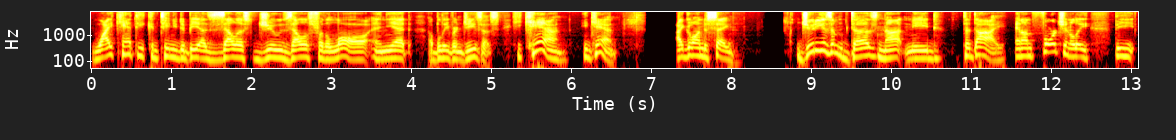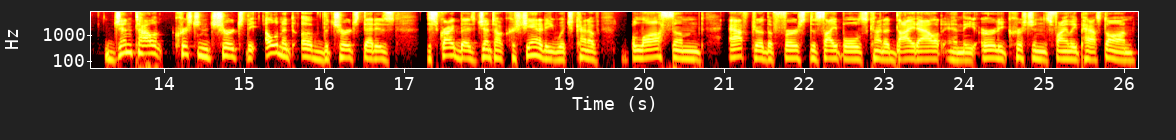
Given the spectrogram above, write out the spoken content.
Why can't he continue to be a zealous Jew, zealous for the law, and yet a believer in Jesus? He can. He can. I go on to say Judaism does not need to die. And unfortunately, the Gentile Christian church, the element of the church that is described as Gentile Christianity, which kind of blossomed after the first disciples kind of died out and the early Christians finally passed on,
